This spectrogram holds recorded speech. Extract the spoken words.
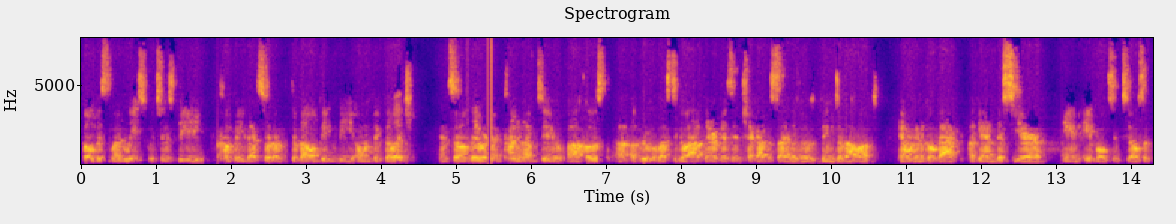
Bovis Lendlease, which is the company that's sort of developing the Olympic Village. And so they were kind enough to uh, host a, a, group of us to go out there, visit, check out the site as it was being developed. And we're going to go back again this year in April to, to also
